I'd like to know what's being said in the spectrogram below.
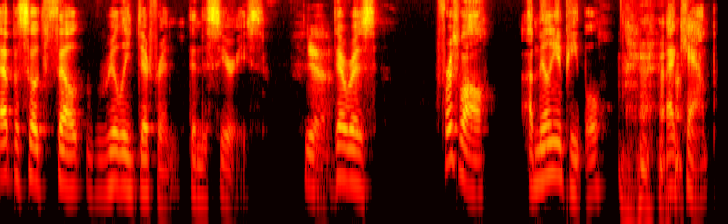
episode felt really different than the series Yeah. there was first of all a million people at camp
